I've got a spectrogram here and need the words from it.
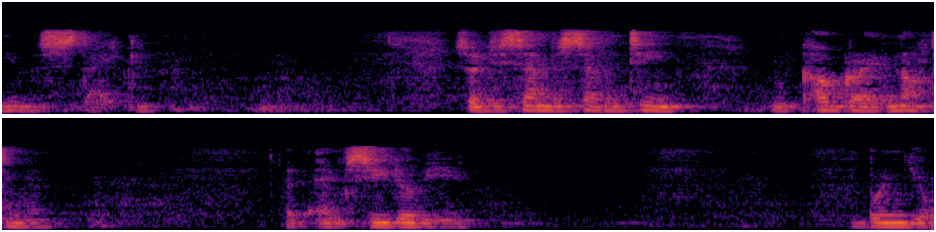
you're mistaken. So December 17th in Cotgrave, Nottingham at MCW. Bring your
